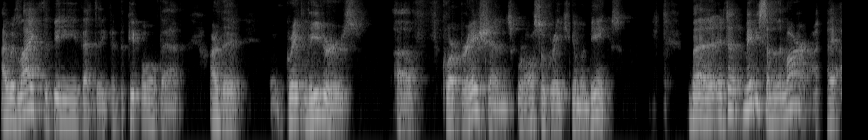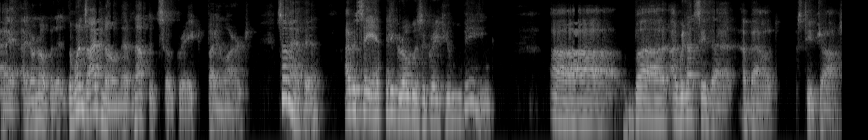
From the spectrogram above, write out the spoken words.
I would like to be that the, the people that are the great leaders of corporations were also great human beings. but it maybe some of them are. I, I, I don't know, but the ones I've known have not been so great by and large. Some have been. I would say Andy Grove was a great human being, uh, but I would not say that about Steve Jobs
